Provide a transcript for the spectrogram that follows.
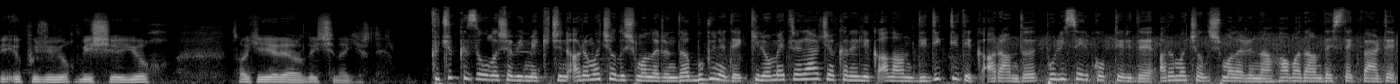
Bir ipucu yok, bir şey yok. Sanki yer yarıldı içine girdi. Küçük kıza ulaşabilmek için arama çalışmalarında bugüne dek kilometrelerce karelik alan didik didik arandı. Polis helikopteri de arama çalışmalarına havadan destek verdi.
